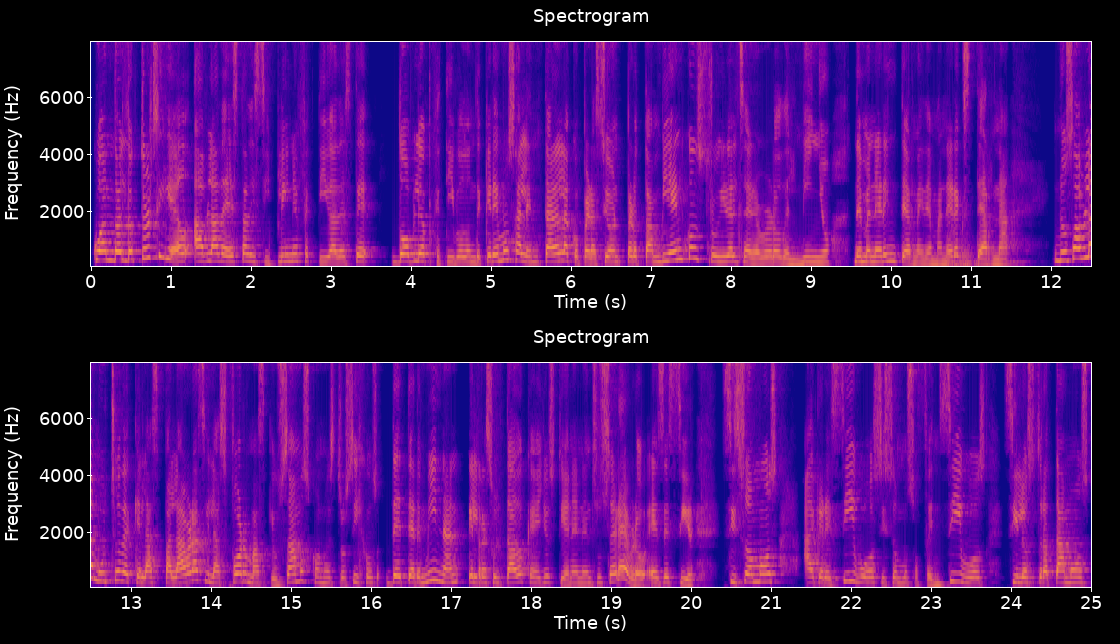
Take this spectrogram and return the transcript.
Cuando el doctor Siegel habla de esta disciplina efectiva, de este doble objetivo donde queremos alentar a la cooperación, pero también construir el cerebro del niño de manera interna y de manera externa, nos habla mucho de que las palabras y las formas que usamos con nuestros hijos determinan el resultado que ellos tienen en su cerebro. Es decir, si somos agresivos, si somos ofensivos, si los tratamos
